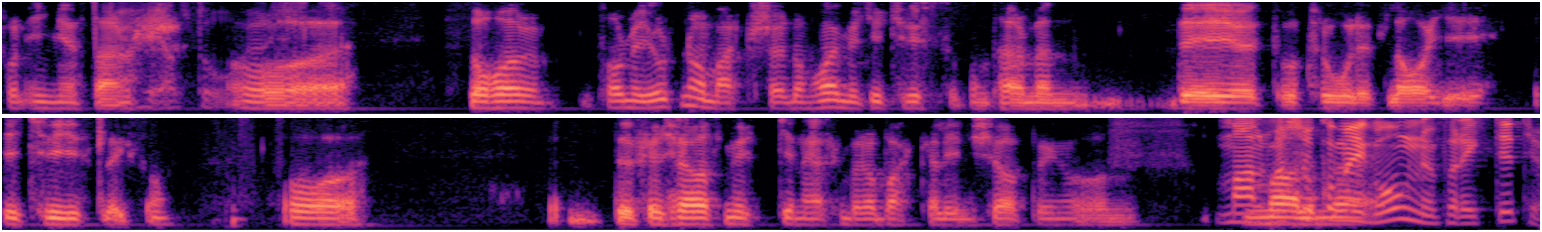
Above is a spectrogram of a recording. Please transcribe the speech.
från ingenstans. Ja, och eh, så har, så har de gjort några matcher. De har ju mycket kryss och sånt här, men det är ju ett otroligt lag i, i kris liksom. Och det ska krävas mycket när jag ska börja backa Linköping. Och Malmö, Malmö som kommer igång nu på riktigt ju.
